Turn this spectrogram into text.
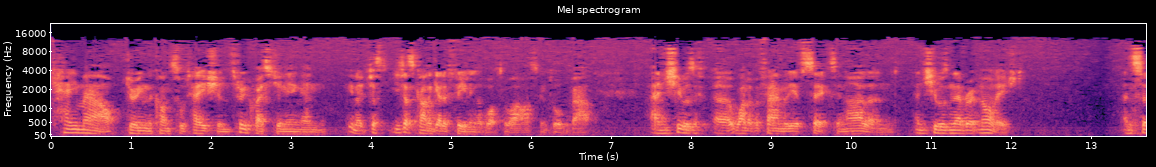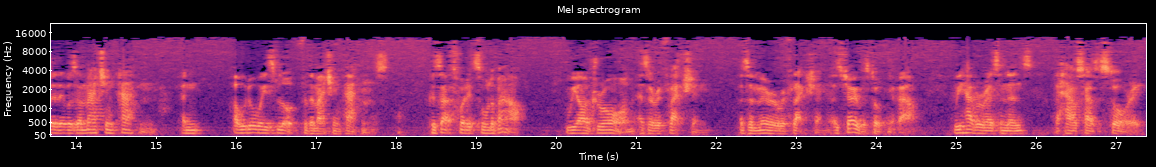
came out during the consultation through questioning and you know just you just kind of get a feeling of what to ask and talk about and she was uh, one of a family of six in Ireland, and she was never acknowledged. And so there was a matching pattern, and I would always look for the matching patterns, because that's what it's all about. We are drawn as a reflection, as a mirror reflection, as Joe was talking about. We have a resonance, the house has a story.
